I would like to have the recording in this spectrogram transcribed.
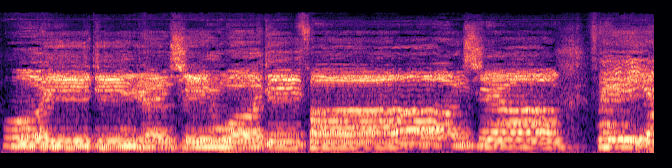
我一定认清我的方向。飞扬，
